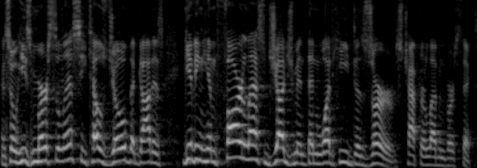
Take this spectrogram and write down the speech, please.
And so he's merciless. He tells Job that God is giving him far less judgment than what he deserves. Chapter 11, verse 6.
